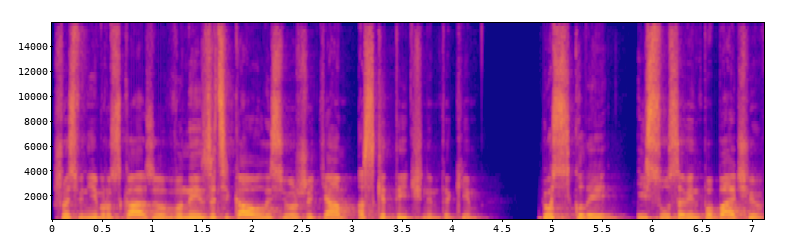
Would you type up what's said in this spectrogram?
щось він їм розказував, вони зацікавились його життям аскетичним таким. І ось коли Ісуса він побачив,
